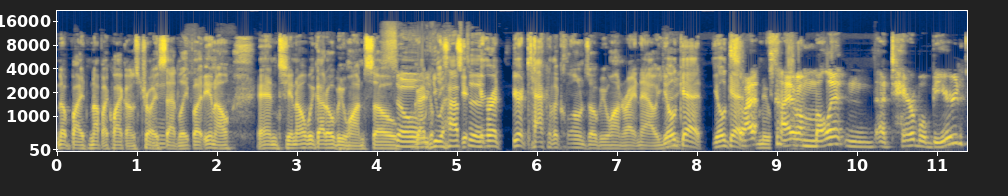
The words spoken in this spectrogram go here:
no, by not by Qui Gon's choice, Mhm. sadly, but you know, and you know, we got Obi Wan. So, So you have You're- to- You're, a, you're Attack of the Clones Obi Wan right now. You'll you- get, you'll get. so I, new, I have a mullet and a terrible beard.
